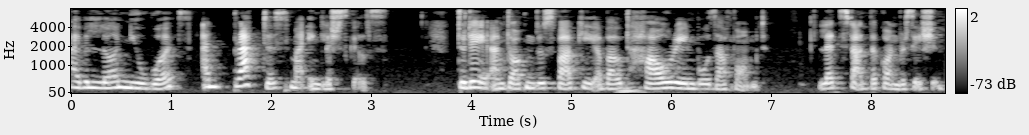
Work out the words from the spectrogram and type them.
I will learn new words and practice my English skills. Today, I'm talking to Sparky about how rainbows are formed. Let's start the conversation.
